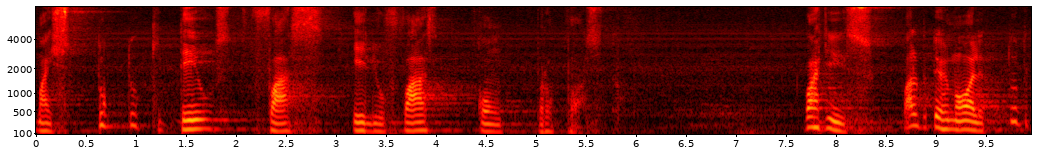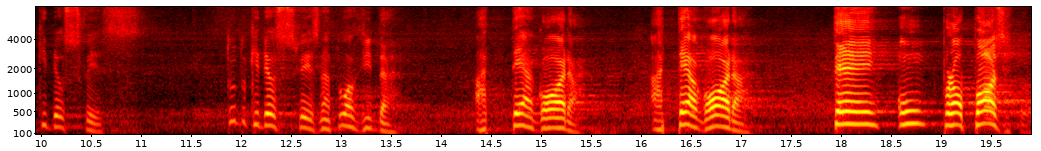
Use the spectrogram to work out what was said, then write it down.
mas tudo que Deus faz, Ele o faz com propósito. Guarde isso. Fala para o teu irmão: olha, tudo que Deus fez, tudo que Deus fez na tua vida, até agora, até agora, tem um propósito.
